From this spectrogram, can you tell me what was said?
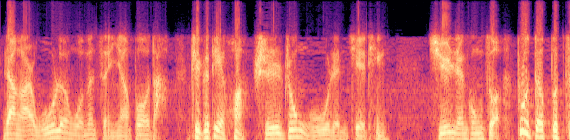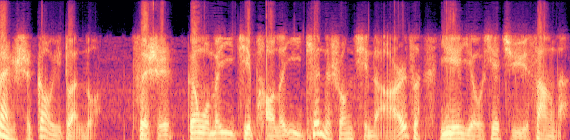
然而，无论我们怎样拨打，这个电话始终无人接听。寻人工作不得不暂时告一段落。此时，跟我们一起跑了一天的双琴的儿子也有些沮丧了。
